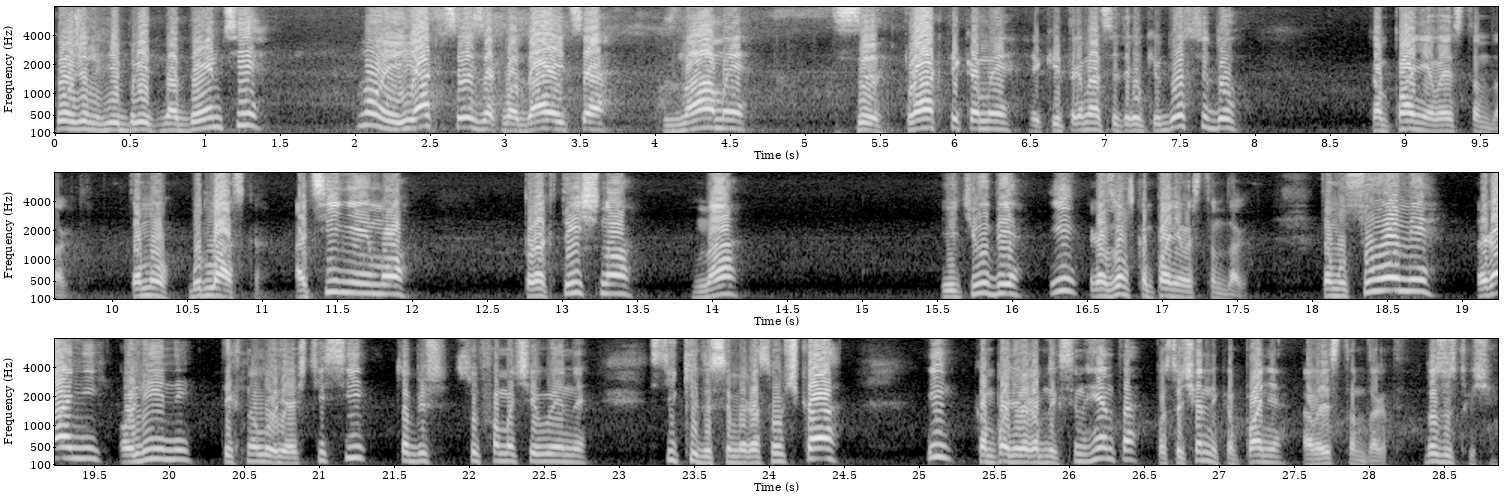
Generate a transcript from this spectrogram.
кожен гібрид на демці. Ну і як це закладається з нами, з практиками, які 13 років досвіду, компанія VS Стандарт. Тому, будь ласка, оцінюємо практично на YouTube і разом з компанією Стандарт. Тому Suomi, ранній, олійний, технологія HTC, тобі ж субфомачевини, стійкі до семира совчка і компанія виробник Сінгента, постачальник компанія АВС Стандарт. До зустрічі!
